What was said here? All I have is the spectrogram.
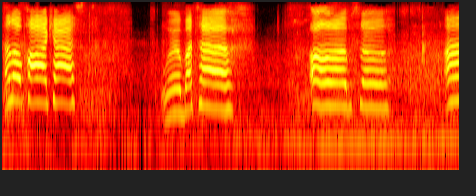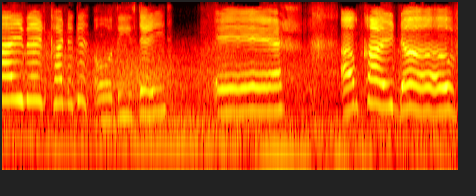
Hello, podcast. We're about to. Um, so I've been kind of good all these days, and I'm kind of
